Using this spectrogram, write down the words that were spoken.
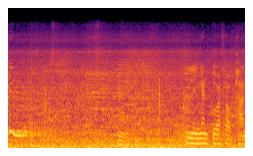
ที่รายงานตัวสอบผ่าน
